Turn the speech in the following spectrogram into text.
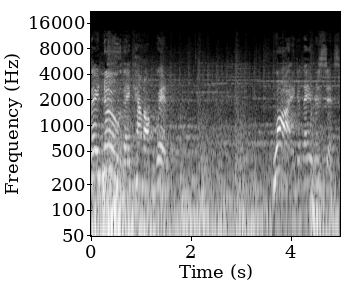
They know they cannot win. Why do they resist?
